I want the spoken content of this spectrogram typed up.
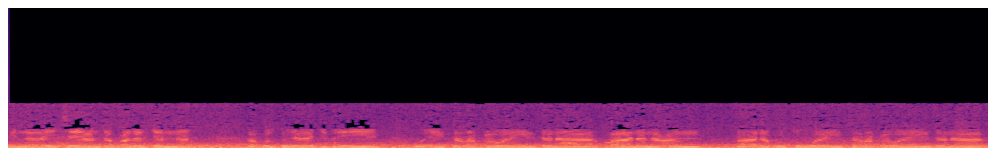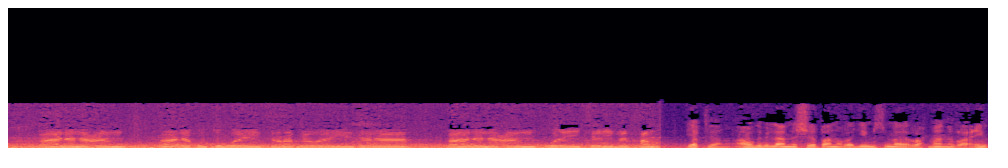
بالله شيئا دخل الجنة. فقلت يا جبريل وإن سرق وإن زنى قال نعم. قال قلت وإن سرق وإن زنى قال نعم. قال قلت وإن سرق وإن زنى قال نعم وإن شرب الخمر. يكفي أعوذ بالله من الشيطان الرجيم. بسم الله الرحمن الرحيم.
